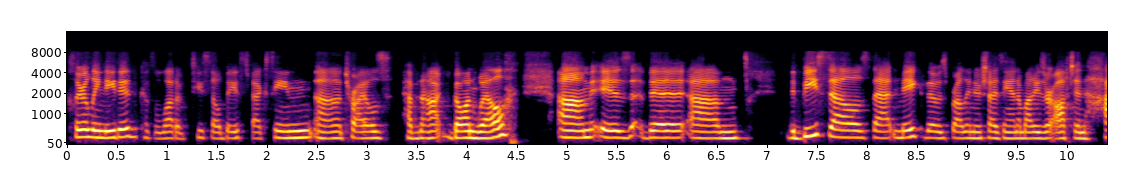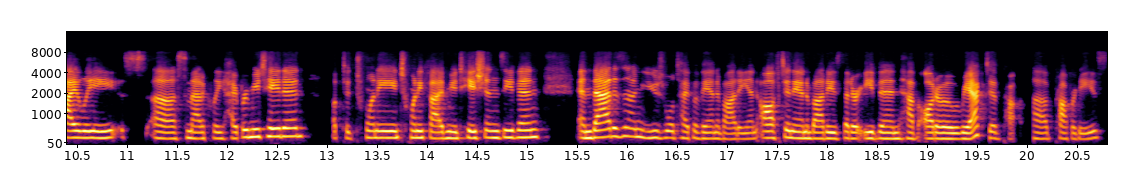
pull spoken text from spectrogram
clearly needed because a lot of T cell based vaccine uh, trials have not gone well, um, is the um, the B cells that make those broadly neutralizing antibodies are often highly uh, somatically hypermutated, up to 20, 25 mutations even. And that is an unusual type of antibody, and often antibodies that are even have autoreactive pro uh, properties.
